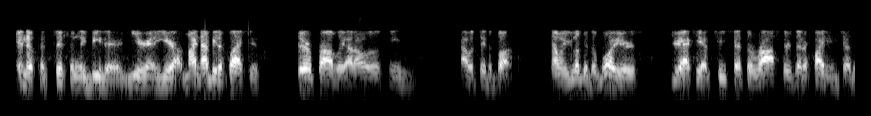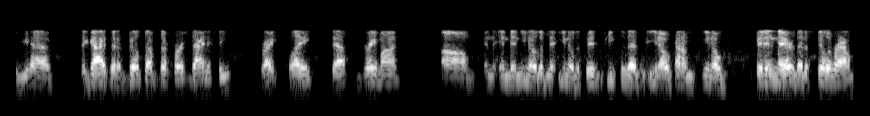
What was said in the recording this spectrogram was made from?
and they'll consistently be there year in and year out. Might not be the flashes. They're probably out of all those teams. I would say the Bucks. Now, when you look at the Warriors, you actually have two sets of rosters that are fighting each other. You have the guys that have built up their first dynasty, right? Clay, Steph, Draymond, and then you know the you know the pieces that you know kind of you know fit in there that are still around.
